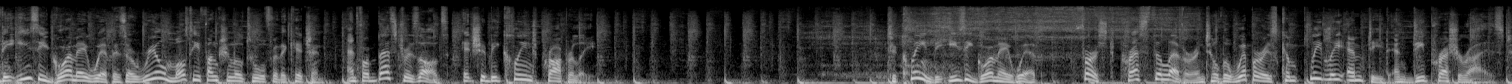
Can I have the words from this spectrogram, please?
The iSi Gourmet Whip is a real multifunctional tool for the kitchen, and for best results, it should be cleaned properly. To clean the iSi Gourmet Whip, first press the lever until the whipper is completely emptied and depressurized.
